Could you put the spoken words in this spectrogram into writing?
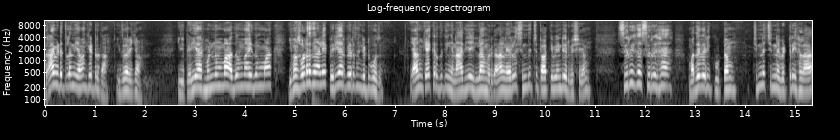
திராவிடத்துலேருந்து எவன் கேட்டிருக்கான்? இது வரைக்கும். இது பெரியார் மண்ணும்மா அதுவும்மா இதுமா இவன் சொல்கிறதுனாலே பெரியார் பேர் தான் கெட்டு போகுது யாரும் கேட்குறதுக்கு இங்கே நாதியே இல்லாமல் இருக்குது அதனால் நேரில் சிந்தித்து பார்க்க வேண்டிய ஒரு விஷயம். சிறுக சிறுக மதவெறி கூட்டம் சின்ன சின்ன வெற்றிகளாக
